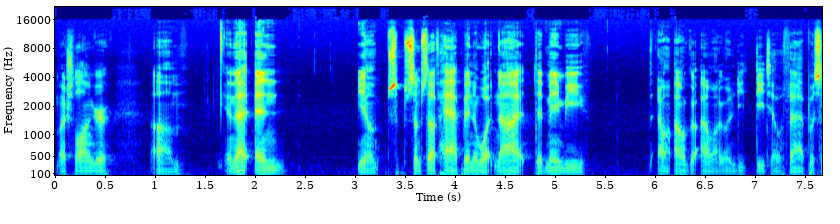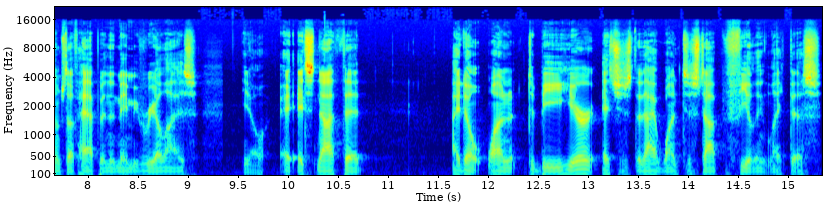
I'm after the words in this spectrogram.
much longer. Um, and that and you know some, some stuff happened and whatnot that made me I don't, I don't, I don't want to go into detail with that, but some stuff happened that made me realize, you know, it's not that I don't want to be here. It's just that I want to stop feeling like this.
